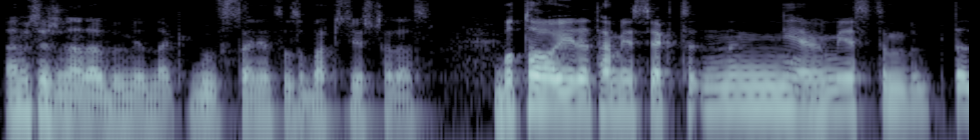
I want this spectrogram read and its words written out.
ale myślę, że nadal bym jednak był w stanie to zobaczyć jeszcze raz. Bo to, ile tam jest, jak. Te, no nie wiem, jestem. Te,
